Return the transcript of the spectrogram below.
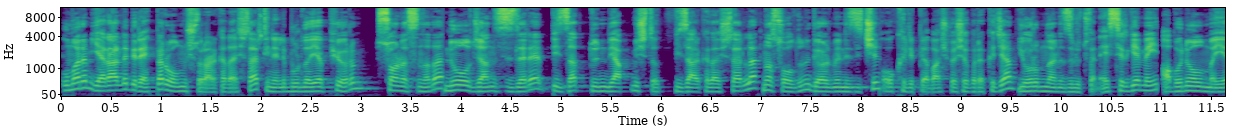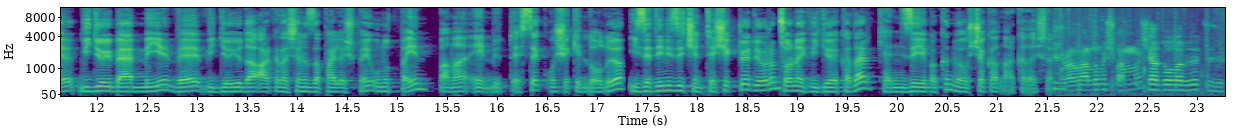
Umarım yararlı bir rehber olmuştur arkadaşlar. Finali burada yapıyorum. Sonrasında da ne olacağını sizlere bizzat dün yapmıştık biz arkadaşlarla. Nasıl olduğunu görmeniz için o kliple baş başa bırakacağım. Yorumlarınızı lütfen esirgemeyin. Abone olmayı, videoyu beğenmeyi ve videoyu da arkadaşlarınızla paylaşmayı unutmayın. Bana en büyük destek o şekilde oluyor. İzlediğiniz için teşekkür ediyorum. Sonraki videoya kadar kendinize iyi bakın ve hoşçakalın arkadaşlar. Buralar Atlamış bak. lootlanmış. İçeride olabilir çocuk.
